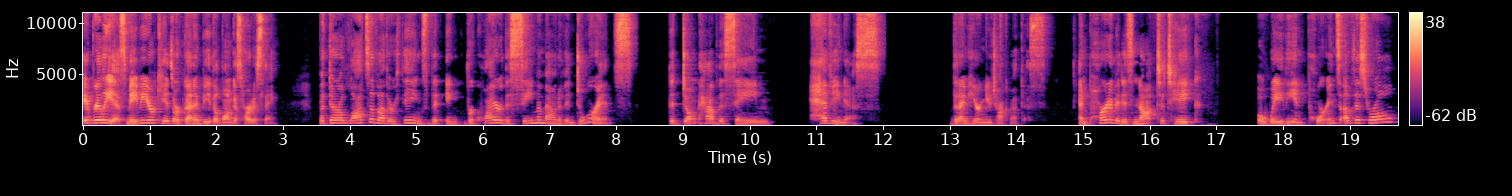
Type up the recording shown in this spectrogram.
it really is. Maybe your kids are going to be the longest, hardest thing. But there are lots of other things that in- require the same amount of endurance that don't have the same heaviness that I'm hearing you talk about this. And part of it is not to take away the importance of this role,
